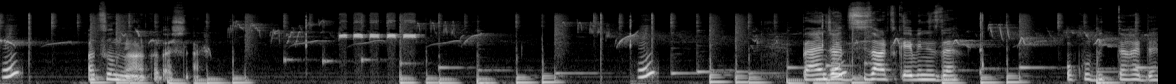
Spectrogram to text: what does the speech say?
Hı? Atılmıyor arkadaşlar. Bence hadi siz artık evinize. Okul bitti hadi.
